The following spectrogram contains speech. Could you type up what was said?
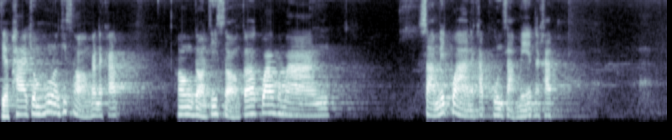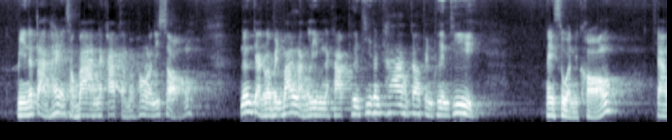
เดี๋ยวพาชมห้องนอนที่สองกันนะครับ ห้องนอนที่สองก็กว้างประมาณ 3 เมตรกว่านะครับคูณ 3 เมตรนะครับ มีหน้าต่างให้ 2 บานนะครับสำหรับห้องนอนที่ 2 เนื่องจากเราเป็นบ้านหลังริมนะครับ พื้นที่ด้านข้างก็เป็นพื้นที่ในส่วนของยัง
